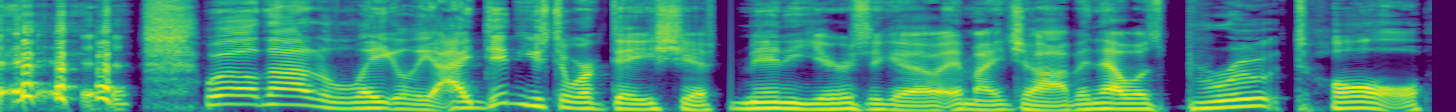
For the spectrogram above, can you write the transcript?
well, not lately. I did used to work day shift many years ago in my job, and that was brutal.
